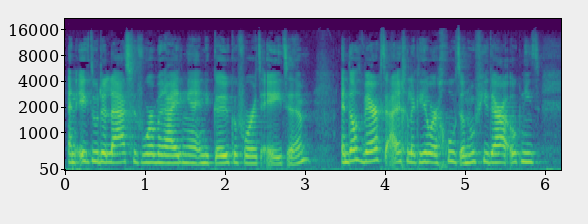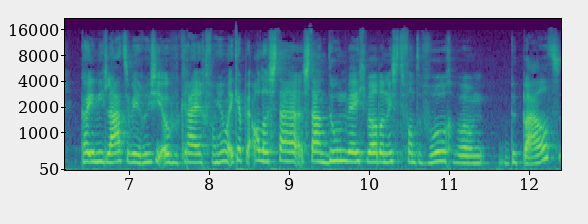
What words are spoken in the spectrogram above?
En ik doe de laatste voorbereidingen in de keuken voor het eten. En dat werkte eigenlijk heel erg goed. Dan hoef je daar ook niet kan je niet later weer ruzie over krijgen van, joh, ik heb alles sta, staan doen, weet je wel. Dan is het van tevoren gewoon bepaald.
